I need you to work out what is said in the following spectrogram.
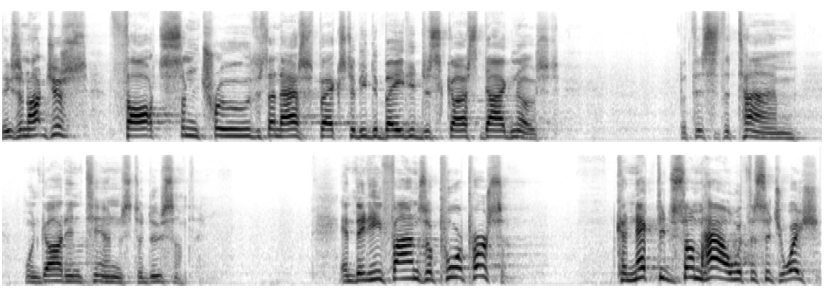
These are not just thoughts and truths and aspects to be debated, discussed, diagnosed, but this is the time when God intends to do something. And then he finds a poor person connected somehow with the situation.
